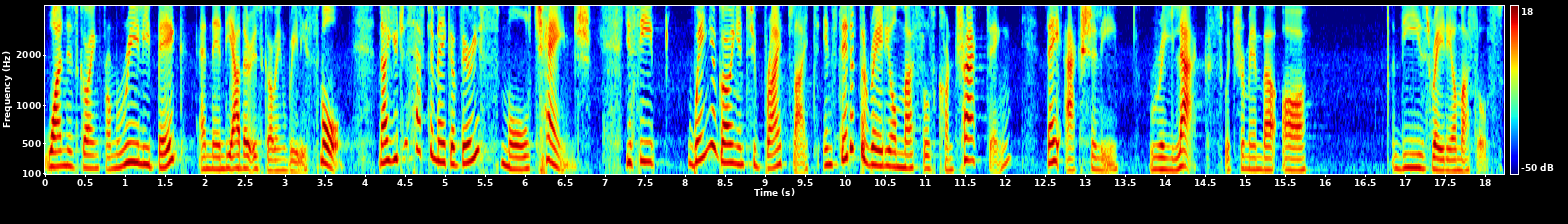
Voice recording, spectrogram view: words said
One is going from really big and then the other is going really small. Now you just have to make a very small change. You see, when you're going into bright light, instead of the radial muscles contracting, they actually relax, which remember are these radial muscles.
